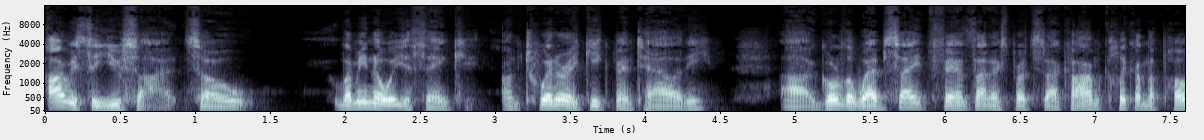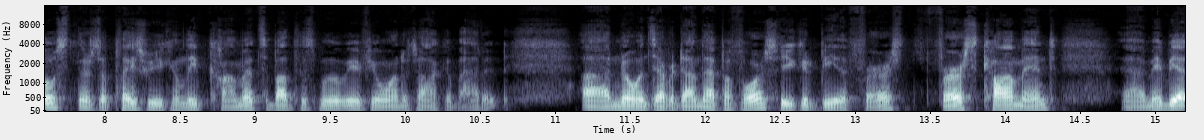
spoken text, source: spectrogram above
obviously you saw it. So let me know what you think on Twitter at Geek Mentality. Uh, go to the website, fansnotexperts.com, click on the post. There's a place where you can leave comments about this movie if you want to talk about it. Uh, no one's ever done that before, so you could be the first. First comment. Uh, maybe,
